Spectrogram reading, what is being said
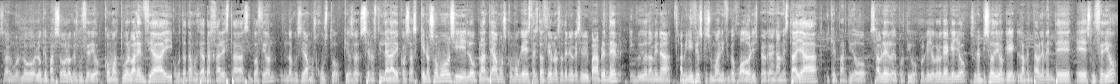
Sabemos lo, lo, que pasó, lo que sucedió, cómo actuó el Valencia y cómo tratamos de atajar esta situación. No consideramos justo que se nos tildara de cosas que no somos y lo planteamos como que esta situación nos ha tenido que servir para aprender, incluido también a, a Vinicius, que es un magnífico jugador y espero que venga a Mestalla y que el partido se hable de lo deportivo. Porque yo creo que aquello es un episodio que lamentablemente eh, sucedió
